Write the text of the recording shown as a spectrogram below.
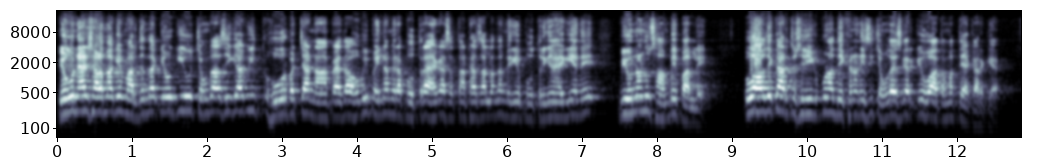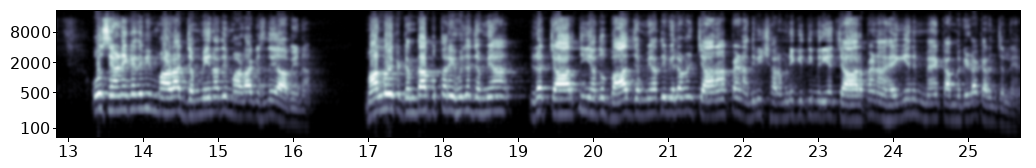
ਪਿਓ ਨਹਿਰ ਛਾਲ ਮਾਰ ਕੇ ਮਰ ਜਾਂਦਾ ਕਿਉਂਕਿ ਉਹ ਚਾਹੁੰਦਾ ਸੀਗਾ ਵੀ ਹੋਰ ਬੱਚਾ ਨਾ ਪੈਦਾ ਹੋਵੇ। ਪਹਿਲਾਂ ਮੇਰਾ ਪੋਤਰਾ ਹੈਗਾ 7-8 ਸਾਲਾਂ ਦਾ, ਮੇਰੀਆਂ ਪੋਤਰੀਆਂ ਹੈਗੀਆਂ ਨੇ, ਵੀ ਉਹਨਾਂ ਨੂੰ ਸਾਂਭੇ ਪਾਲੇ। ਉਹ ਆਪਦੇ ਘਰ 'ਚ ਸ਼ਰੀਕ ਦੇਖਣਾ ਨਹੀਂ ਸੀ ਚਾਹੁੰਦਾ, ਇਸ ਕਰਕੇ ਉਹ ਆਤਮ ਹੱਤਿਆ ਕਰ ਗਿਆ। ਉਹ ਸਿਆਣੇ ਕਹਿੰਦੇ ਵੀ ਮਾੜਾ ਜੰਮੇ ਨਾ ਤੇ ਮਾੜਾ ਕਿਸ ਦੇ ਆਵੇ ਨਾ। ਮੰਨ ਲਓ ਇੱਕ ਗੰਦਾ ਪੁੱਤਰ ਇਹੋ ਜਿਹਾ ਜੰਮਿਆ, ਜਿਹੜਾ ਚਾਰ ਧੀਆਂ ਤੋਂ ਬਾਅਦ ਜੰਮਿਆ ਤੇ ਵੇਲਾ ਉਹਨਾਂ ਨੇ ਚਾਰਾਂ ਭੈਣਾਂ ਦੀ ਵੀ ਸ਼ਰਮ ਨਹੀਂ ਕੀਤੀ, ਮੇਰੀਆਂ ਚਾਰ ਭੈਣਾਂ ਹੈਗੀਆਂ ਨੇ, ਮੈਂ ਕੰਮ ਕਿਹੜਾ ਕਰਨ ਚੱਲਿਆ।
